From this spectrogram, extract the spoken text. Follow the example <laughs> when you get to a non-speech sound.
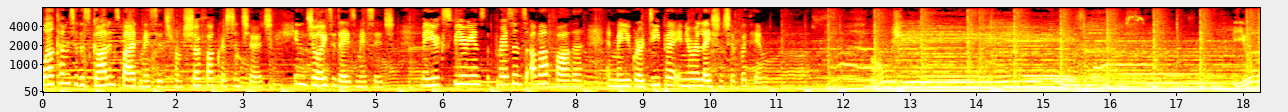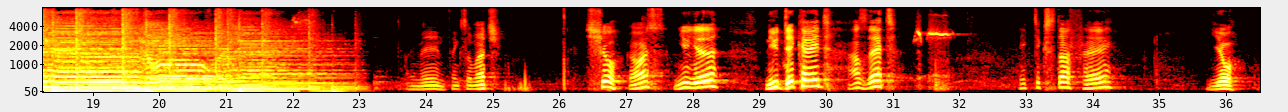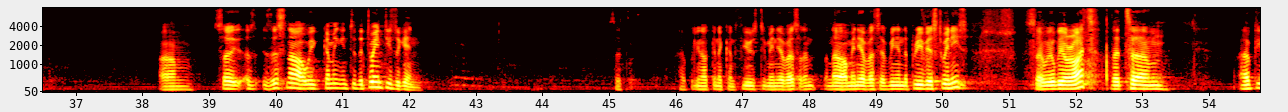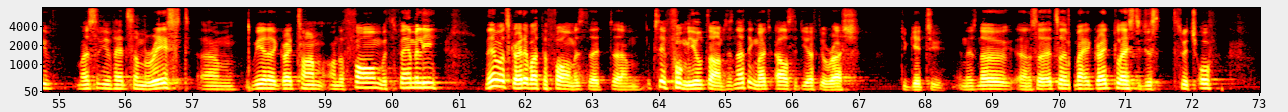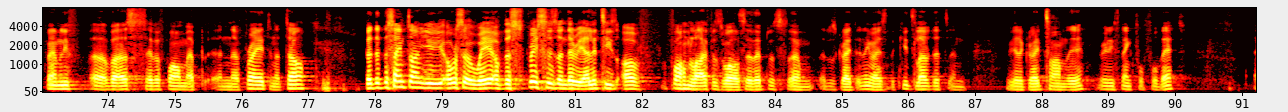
Welcome to this God inspired message from Shofar Christian Church. Enjoy today's message. May you experience the presence of our Father and may you grow deeper in your relationship with Him. Amen. Thanks so much. Sure, guys. New year, new decade. How's that? Hectic stuff, hey? Yo. Um, so, is, is this now, are we coming into the 20s again? So, hopefully not going to confuse too many of us. I don't know how many of us have been in the previous 20s. So, we'll be all right. But um, I hope you've most of you have had some rest. Um, we had a great time on the farm with family. Then, what's great about the farm is that, um, except for meal times, there's nothing much else that you have to rush to get to. And there's no, uh, so it's a, a great place to just switch off. Family uh, of us have a farm up in uh, Vryheid and Natal. But at the same time, you're also aware of the stresses and the realities of farm life as well. So that was um, that was great. Anyways, the kids loved it, and we had a great time there. Really thankful for that.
